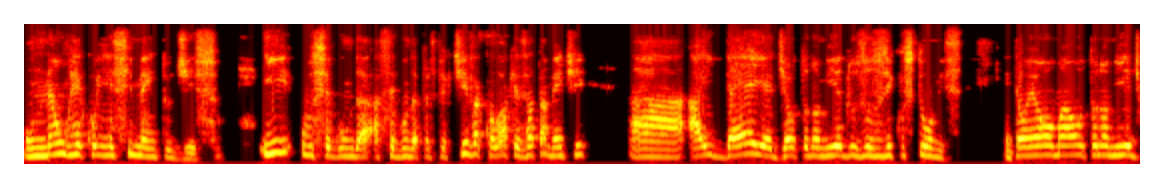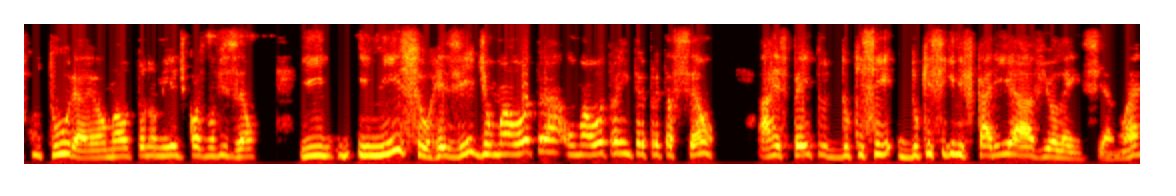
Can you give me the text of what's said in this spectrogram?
um não reconhecimento disso. E segunda, a segunda perspectiva coloca exatamente a, a ideia de autonomia dos usos e costumes. Então é uma autonomia de cultura, é uma autonomia de cosmovisão. E, e nisso reside uma outra, uma outra interpretação a respeito do que, se, do que significaria a violência, não é?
